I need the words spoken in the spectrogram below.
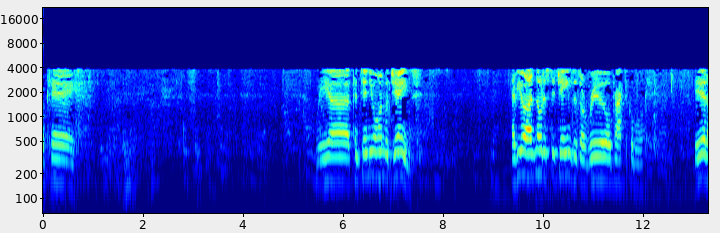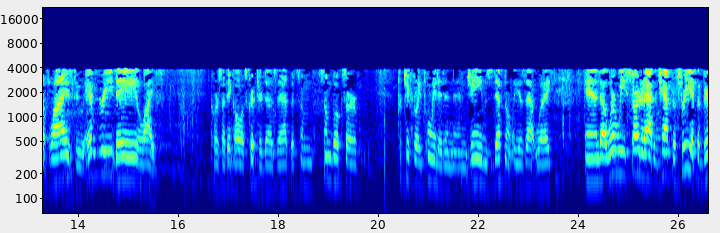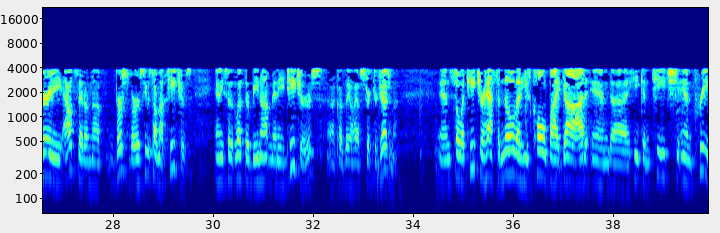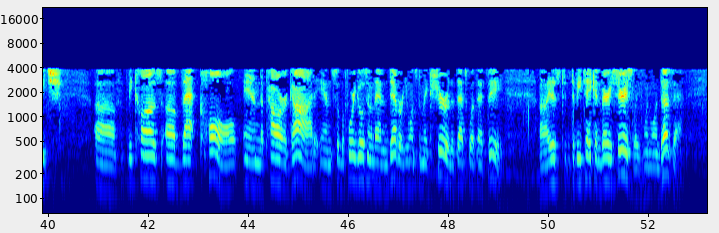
Okay. We uh, continue on with James. Have you uh, noticed that James is a real practical book? It applies to everyday life. Of course, I think all of Scripture does that, but some some books are particularly pointed, and, and James definitely is that way. And uh, where we started at in chapter 3, at the very outset on the first verse, he was talking about teachers. And he says, Let there be not many teachers, because uh, they'll have stricter judgment. And so a teacher has to know that he's called by God and uh, he can teach and preach uh, because of that call and the power of God. And so before he goes into that endeavor, he wants to make sure that that's what that be. Uh, it is to, to be taken very seriously when one does that.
